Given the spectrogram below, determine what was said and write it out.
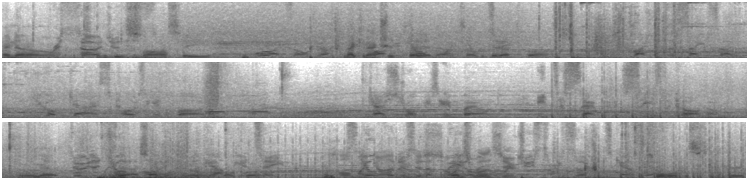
I know. It's gonna be Resurgence. saucy. Alright, soldier. And I can actually play it now because I have a good Xbox. Rush to the safe zone. You got gas closing in fast. Cash drop is inbound. Intercept and seize the cargo. So we got. Do the job Yeah, I saw right. Look out for your team. Oh my god, there's Skillfulness just so the much field here. Reduce the resurgence countdown. Pull the secret.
